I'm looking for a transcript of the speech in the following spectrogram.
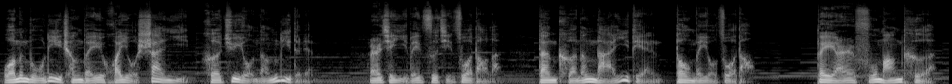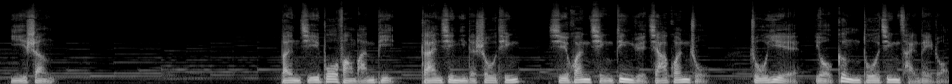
我们努力成为怀有善意和具有能力的人，而且以为自己做到了，但可能哪一点都没有做到。贝尔·福芒特医生。本集播放完毕，感谢您的收听，喜欢请订阅加关注。主页有更多精彩内容。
